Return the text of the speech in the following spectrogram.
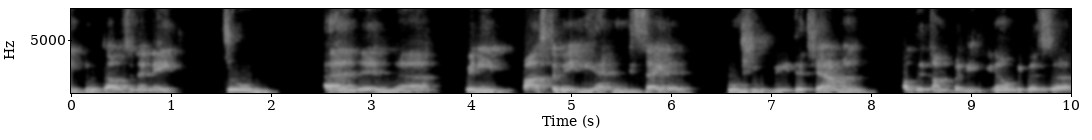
in 2008, June. And then uh, when he passed away, he hadn't decided who should be the chairman of the company, you know, because uh,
